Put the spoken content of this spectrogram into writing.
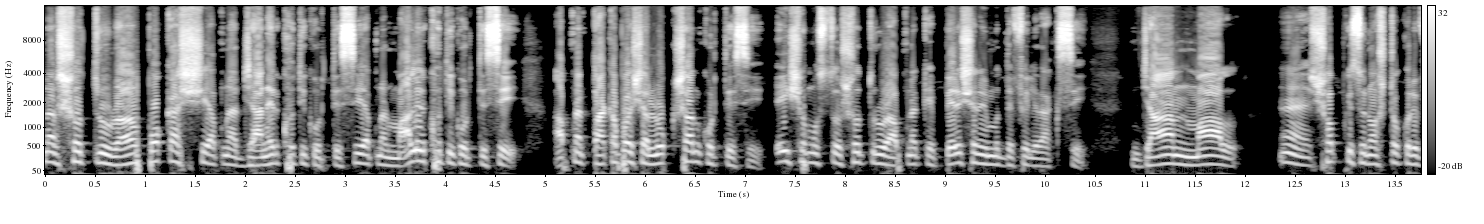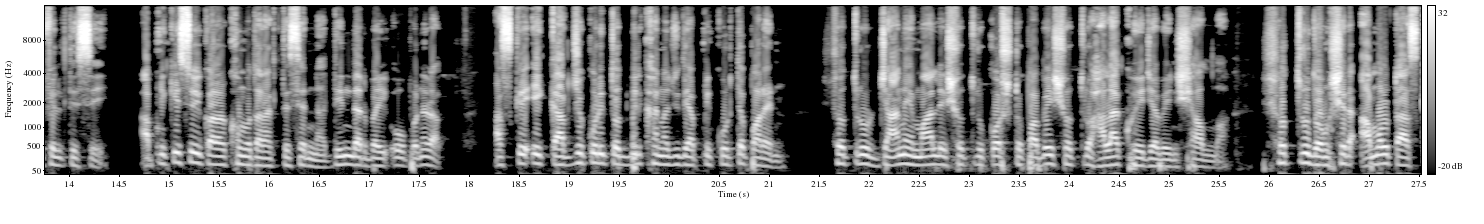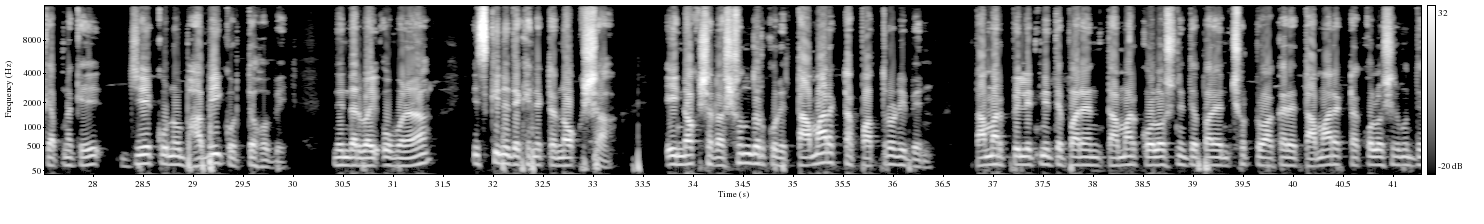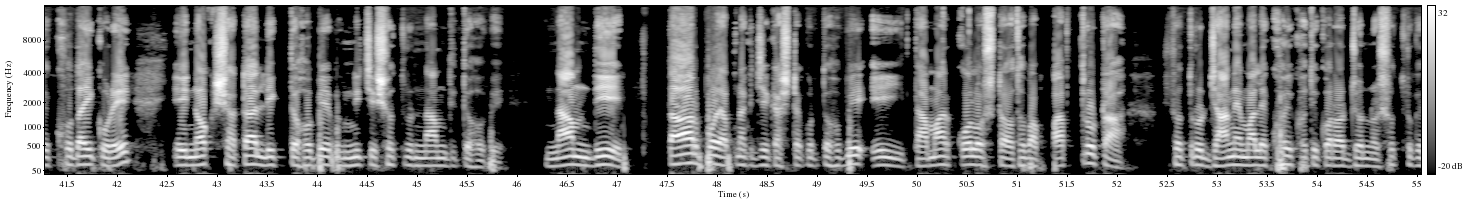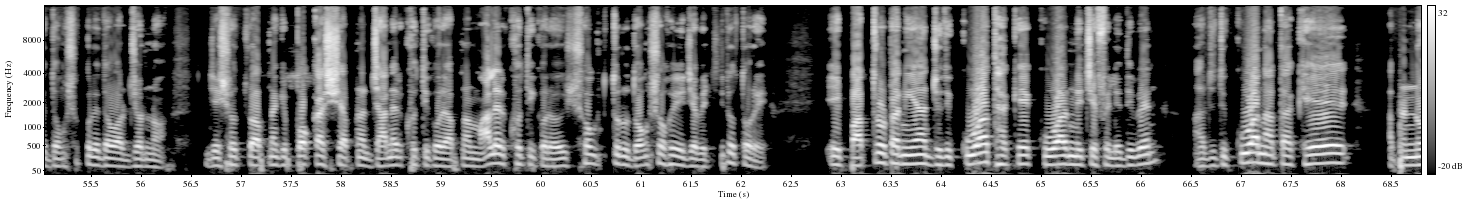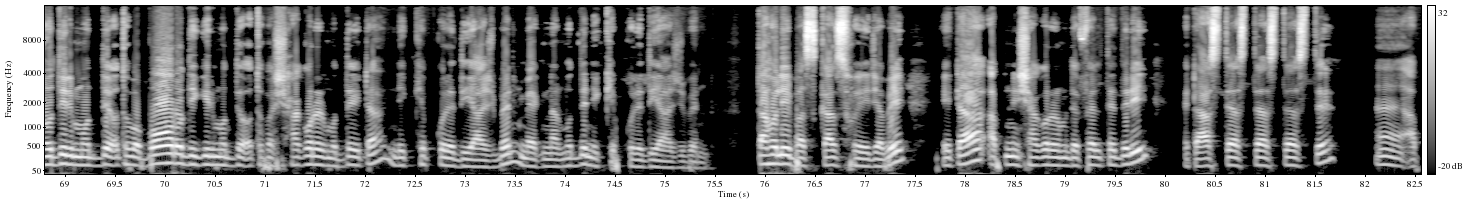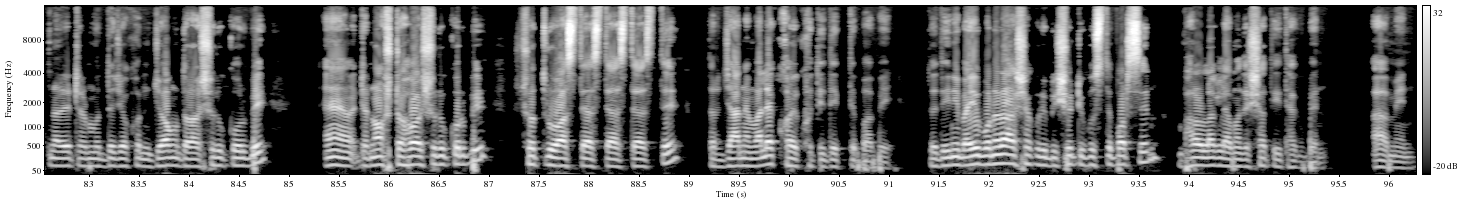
আপনার শত্রুরা প্রকাশ্যে আপনার জানের ক্ষতি করতেছে, আপনার মালের ক্ষতি করতেছে, আপনার টাকা পয়সা লোকসান করতেছে, এই সমস্ত শত্রুরা আপনাকে পেরেশানির মধ্যে ফেলে রাখছে। যান মাল হ্যাঁ সব কিছু নষ্ট করে ফেলতেছে। আপনি কিছুই করার ক্ষমতা রাখতেছেন না, দিনদার ভাই ও বোনেরা। আজকে এই কার্যকরী তদবিরখানা যদি আপনি করতে পারেন, শত্রুর জানে, মালে শত্রু কষ্ট পাবে, শত্রু হালাক হয়ে যাবে ইনশাআল্লাহ। শত্রু ধ্বংসের আমলটা আজকে আপনাকে যে কোনোভাবেই করতে হবে। দিনদার ভাই ও বোনেরা স্ক্রিনে দেখেন একটা নকশা। এই নকশাটা সুন্দর করে তামার একটা পাত্র নেবেন। তামার প্লেট নিতে পারেন, তামার কলস নিতে পারেন, ছোট্ট আকারে তামার একটা কলসের মধ্যে খোদাই করে এই নকশাটা লিখতে হবে এবং নিচে শত্রুর নাম দিতে হবে। নাম দিয়ে তারপরে আপনাকে যে কাজটা করতে হবে, এই তামার কলসটা অথবা পাত্রটা শত্রুর জানে মালে ক্ষয়ক্ষতি করার জন্য, শত্রুকে ধ্বংস করে দেওয়ার জন্য। যে শত্রু আপনাকে প্রকাশ্যে আপনার জানের ক্ষতি করে, আপনার মালের ক্ষতি করে, ওই শত্রু ধ্বংস হয়ে যাবে চিরতরে। এই পাত্রটা নিয়ে যদি কুয়া থাকে, কুয়ার নিচে ফেলে দিবেন। আর যদি কুয়া না থাকে, আপনার নদীর মধ্যে অথবা বড় দিঘির মধ্যে অথবা সাগরের মধ্যে এটা নিক্ষেপ করে দিয়ে আসবেন, মেঘনার মধ্যে নিক্ষেপ করে দিয়ে আসবেন। তাহলেই বাস কাজ হয়ে যাবে। এটা আপনি সাগরের মধ্যে ফেলতে দেরি, এটা আস্তে আস্তে আস্তে আস্তে হ্যাঁ আপনার এটার মধ্যে যখন জং ধরা শুরু করবে হ্যাঁ এটা নষ্ট হওয়া শুরু করবে, শত্রু আস্তে আস্তে আস্তে আস্তে তার জানে মালে ক্ষয়ক্ষতি দেখতে পাবে। তো দিনী ভাই বোনেরা, আশা করি বিষয়টি বুঝতে পারছেন। ভালো লাগলে আমাদের সাথেই থাকবেন। আমিন।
